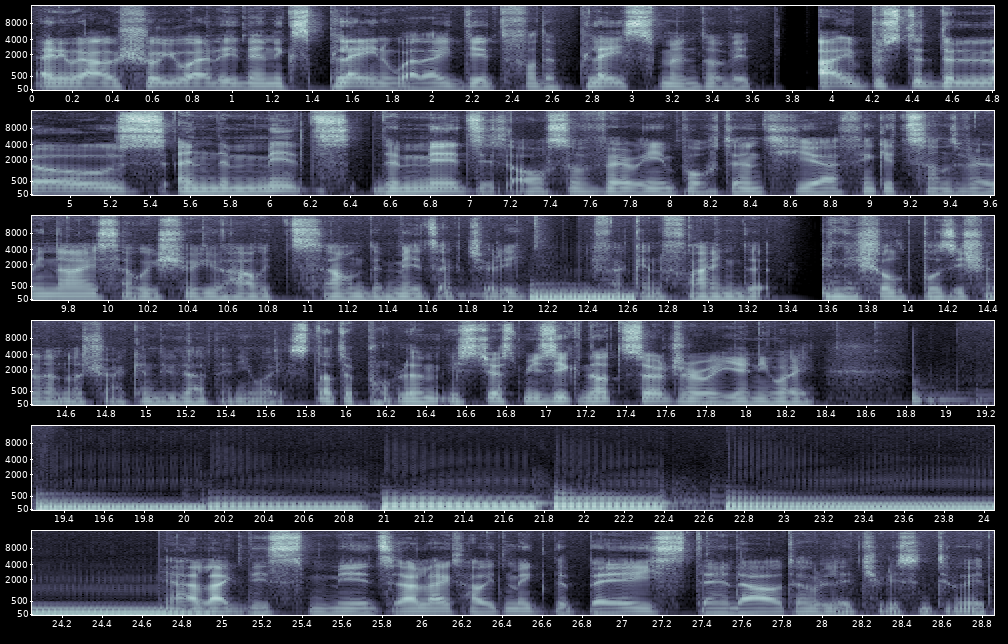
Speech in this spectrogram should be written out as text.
Anyway, I'll show you what I did and explain what I did for the placement of it. I boosted the lows and the mids. The mids is also very important here. I think it sounds very nice. I will show you how it sounds, the mids actually, if I can find the initial position. I'm not sure I can do that anyway. It's not a problem. It's just music, not surgery anyway. Yeah, I like these mids. I like how it makes the bass stand out. I will let you listen to it.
